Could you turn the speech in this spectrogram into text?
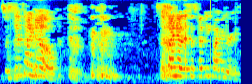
So since I know, since I know this is 55 degrees,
